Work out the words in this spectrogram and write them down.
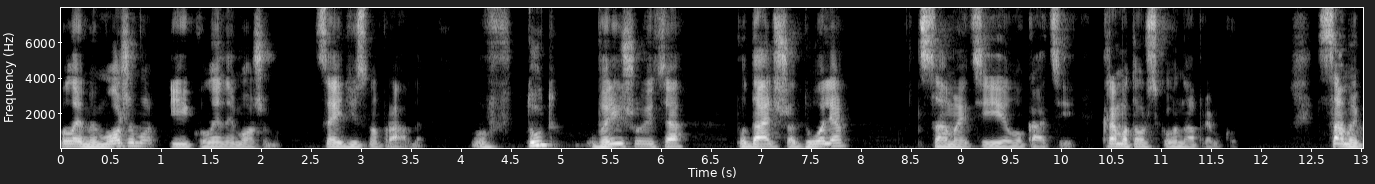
коли ми можемо і коли не можемо. Це дійсно правда. Тут вирішується подальша доля саме цієї локації Краматорського напрямку. Саме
